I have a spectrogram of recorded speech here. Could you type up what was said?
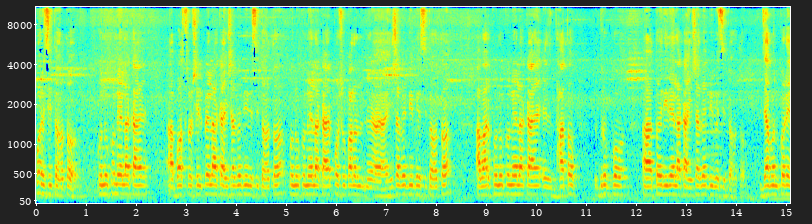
পরিচিত হতো। কোনো কোনো এলাকায় আহ, বস্ত্রশিল্প এলাকা হিসাবে বিবেচিত হতো। কোনো কোনো এলাকায় পশুপালন হিসাবে বিবেচিত হতো। আবার কোনো কোনো এলাকায় ধাতব দ্রব্য তৈরির এলাকা হিসাবে বিবেচিত হতো। যেমন করে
